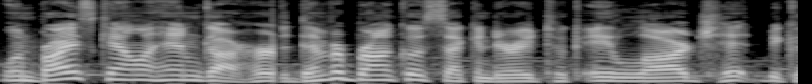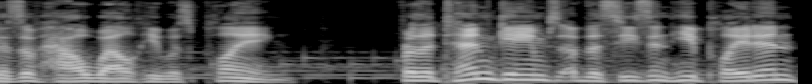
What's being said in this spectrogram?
When Bryce Callahan got hurt, the Denver Broncos secondary took a large hit because of how well he was playing. For the 10 games of the season he played in,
